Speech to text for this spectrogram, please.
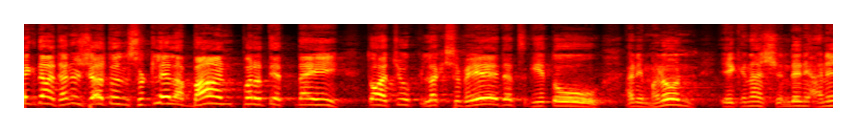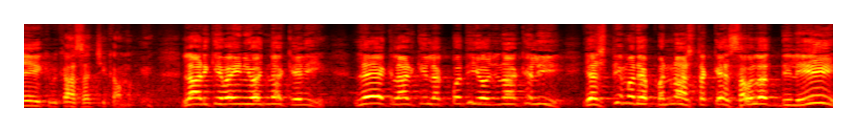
एकदा धनुष्यातून सुटलेला बाण परत येत नाही तो अचूक लक्षभेदच घेतो. आणि म्हणून एकनाथ शिंदेने अनेक विकासाची कामं केली. लाडकी बहीण योजना केली लेख लाडकी लखपती योजना केली एसटी मध्ये पन्नास टक्के सवलत दिली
